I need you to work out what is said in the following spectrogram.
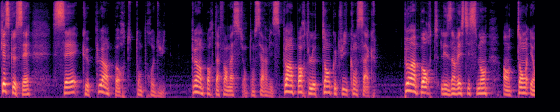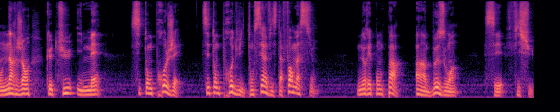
Qu'est-ce que c'est? C'est que peu importe ton produit, peu importe ta formation, ton service, peu importe le temps que tu y consacres, peu importe les investissements en temps et en argent que tu y mets, si ton projet, si ton produit, ton service, ta formation ne répond pas à un besoin, c'est fichu.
